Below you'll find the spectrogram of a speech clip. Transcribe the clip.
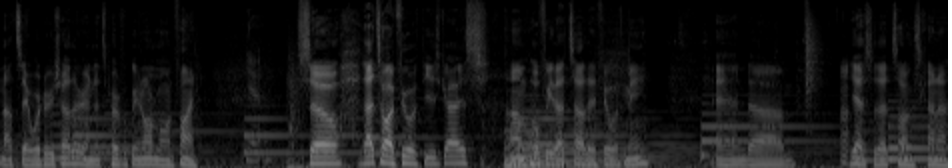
not say a word to each other, and it's perfectly normal and fine. Yeah. So that's how I feel with these guys. Um, hopefully that's how they feel with me. And um, yeah, so that song's kind of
